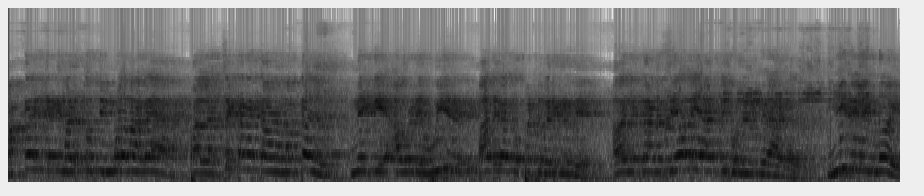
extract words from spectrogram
மக்களை தேடி மருத்துவத்தின் மூலமாக பல லட்சக்கணக்கான மக்கள் இன்னைக்கு அவருடைய உயிர் பாதுகாக்கப்பட்டு வருகிறது. அவர்களுக்கான சேவை ஆற்றிக் கொண்டிருக்கிறார்கள். நீரிழிவு நோய்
